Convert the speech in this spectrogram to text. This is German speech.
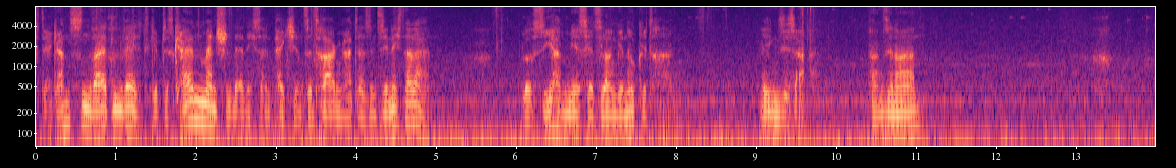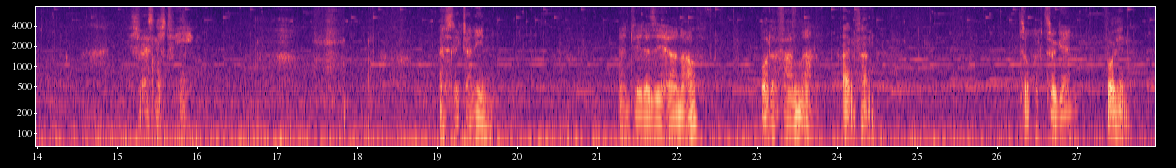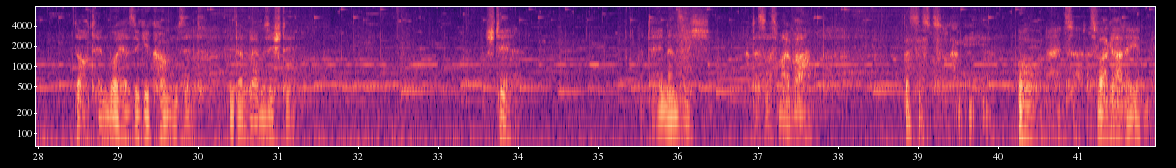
Auf der ganzen weiten Welt gibt es keinen Menschen, der nicht sein Päckchen zu tragen hat. Da sind Sie nicht allein. Bloß Sie haben mir es jetzt lang genug getragen. Legen Sie es ab. Fangen Sie neu an. Ich weiß nicht wie. Es liegt an Ihnen. Entweder Sie hören auf oder fangen an. Anfangen. Zurückzugehen. Wohin? Dorthin, woher Sie gekommen sind. Und dann bleiben Sie still. Still. Und erinnern sich an das, was mal war. Das ist zu lange her. Oh nein, Sir, das war gerade eben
